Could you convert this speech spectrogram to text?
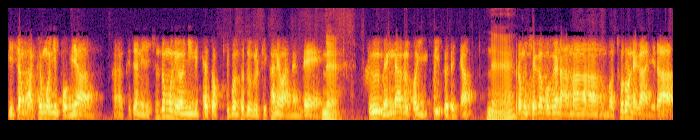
일정 발표문이 보면 아, 그 전에 신동훈 의원님이 계속 기본소득을 비판해 왔는데 네. 그 맥락을 거의 읽고 있거든요. 네. 그러면 제가 보기에는 아마 뭐 토론회가 아니라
